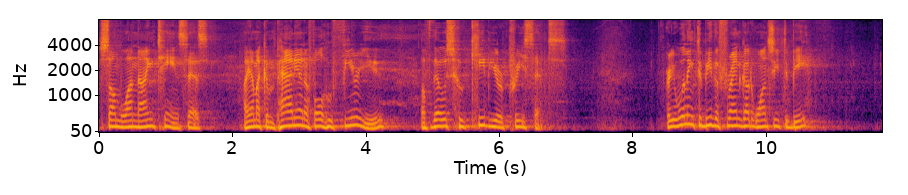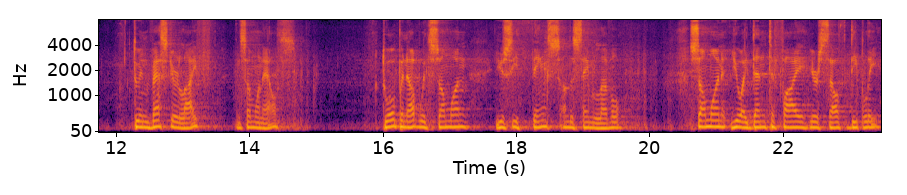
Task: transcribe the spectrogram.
Psalm 119 says, I am a companion of all who fear you, of those who keep your precepts. Are you willing to be the friend God wants you to be? To invest your life in someone else, to open up with someone you see things on the same level, someone you identify yourself deeply,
